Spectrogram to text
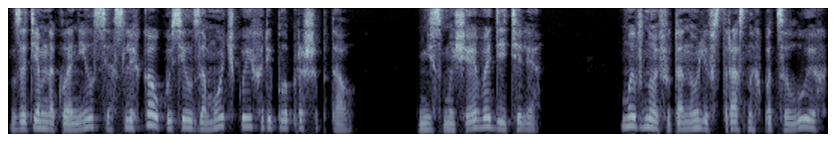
Затем наклонился, слегка укусил замочку и хрипло прошептал. «Не смущай водителя». Мы вновь утонули в страстных поцелуях,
